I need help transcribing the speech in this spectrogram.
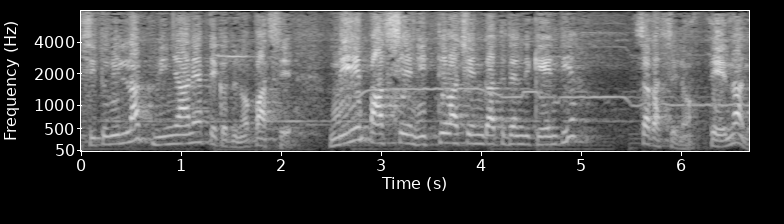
සිතුවිල්ලත්, විඥානයත් එකතු වෙනවා පස්සය. මේ පස්සේ නිත්‍ය වශයෙන් ගත තැන්දි කේන්තිය සකස් වෙනවා. තේරෙනවද?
